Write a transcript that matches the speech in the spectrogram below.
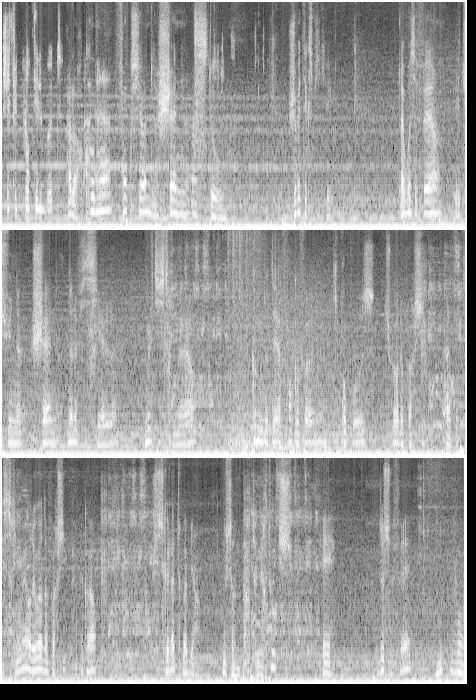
J'ai fait planter le bot. Alors, comment fonctionne la chaîne Asto Je vais t'expliquer. La WazFR est une chaîne non officielle, multi-streamer, communautaire francophone qui propose World of Warship avec des streamers de World of Warship. D'accord Jusque-là, tout va bien. Nous sommes partenaires Twitch et de ce fait, nous pouvons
